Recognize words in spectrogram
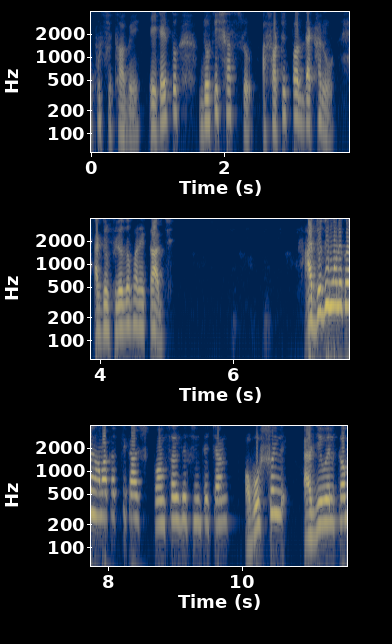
উপস্থিত হবে। এটাই তো জ্যোতিষশাস্ত্র। আর সঠিক পথ দেখানো একজন ফিলোজফারের কাজ। আর যদি মনে করেন আমার কাছ থেকে আজ কনসালটেন্সি নিতে চান, অবশ্যই অ্যাজ ইউ ওয়েলকাম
